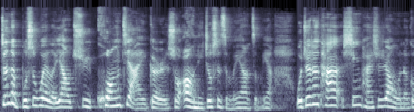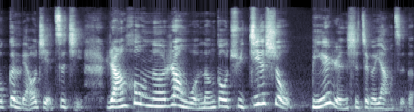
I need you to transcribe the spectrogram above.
真的不是为了要去框架一个人说，说哦，你就是怎么样怎么样。我觉得他星盘是让我能够更了解自己，然后呢，让我能够去接受别人是这个样子的，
